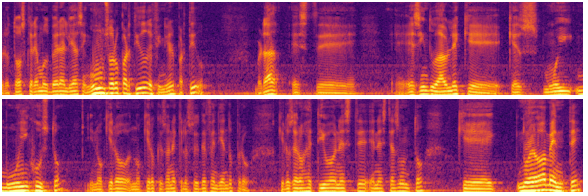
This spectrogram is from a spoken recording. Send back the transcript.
pero todos queremos ver a Elías en un solo partido definir el partido, ¿verdad? Este, eh, es indudable que, es muy, muy injusto y no quiero, no quiero que suene que lo estoy defendiendo, pero quiero ser objetivo en este, en este asunto, que nuevamente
